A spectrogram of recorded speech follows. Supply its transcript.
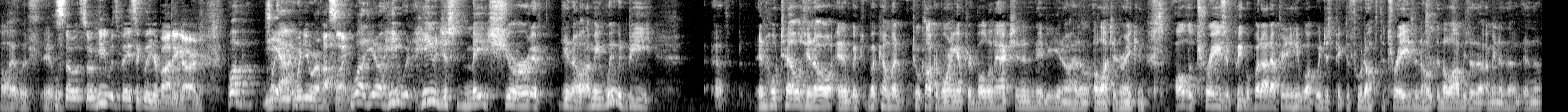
Oh, it was it was. So, so he was basically your bodyguard Well, when, yeah. you, when you were hustling. Well, you know, he would he would just made sure if you know, I mean, we would be uh, in hotels, you know, and we would come at two o'clock in the morning after a bowling action, and maybe you know had a, a lot to drink, and all the trays that people put out after he walk, we just pick the food off the trays in the in the lobbies of the, I mean, in the in the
